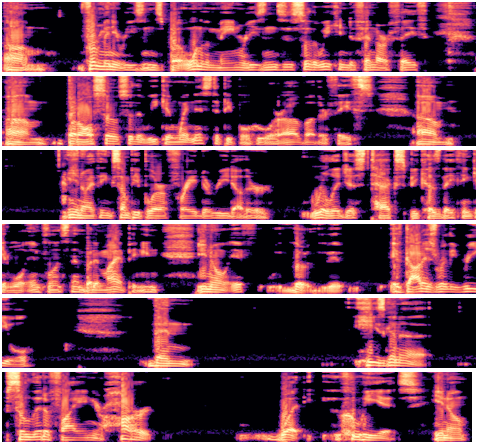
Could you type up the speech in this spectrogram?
Um, for many reasons, but one of the main reasons is so that we can defend our faith, um, but also so that we can witness to people who are of other faiths. Um, you know, I think some people are afraid to read other religious texts because they think it will influence them. But in my opinion, you know, if the, if God is really real, then he's to solidify in your heart what who he is, you know.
